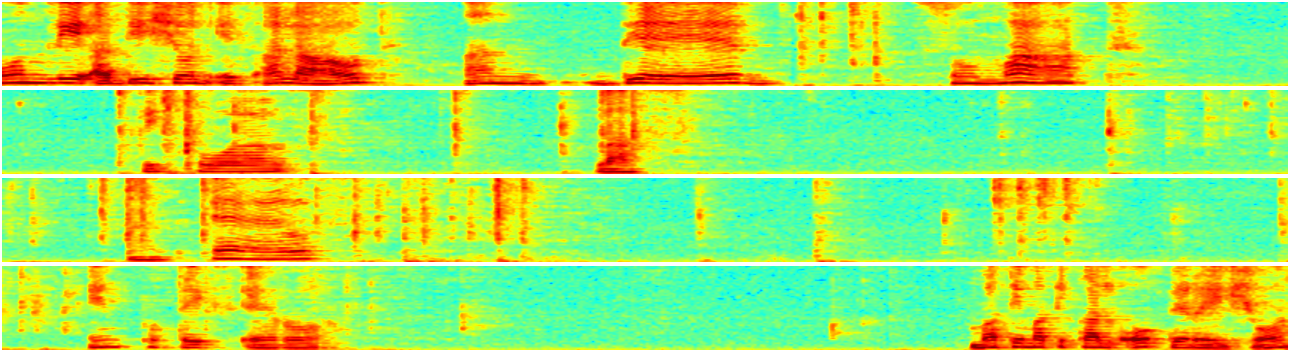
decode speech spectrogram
only addition is allowed. And then so math equals plus. And else input takes error. Mathematical operation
